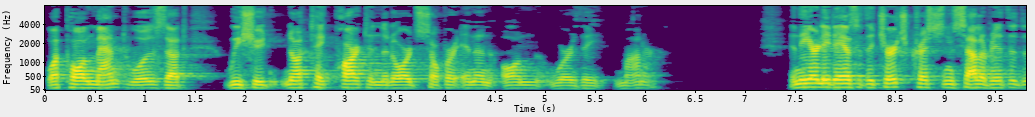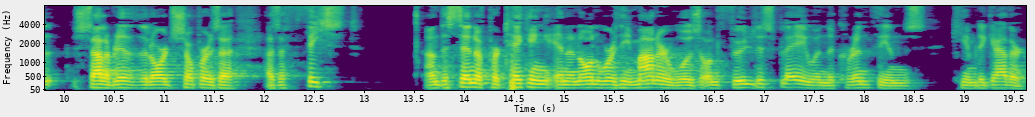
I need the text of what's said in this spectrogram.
What Paul meant was that we should not take part in the Lord's Supper in an unworthy manner. In the early days of the church, Christians celebrated, celebrated the Lord's Supper as a, as a feast. And the sin of partaking in an unworthy manner was on full display when the Corinthians came together.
